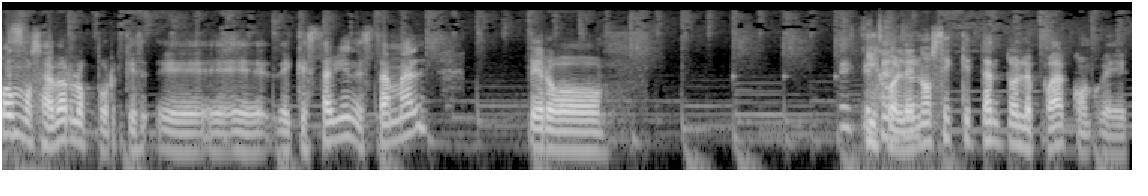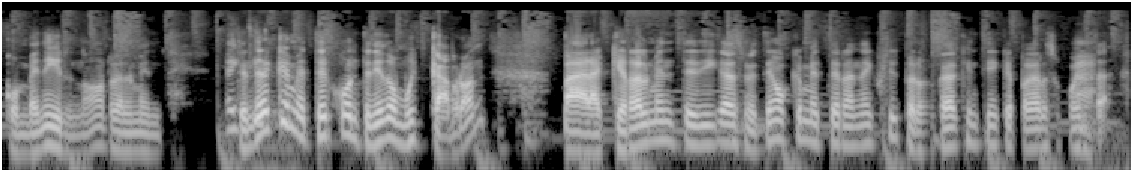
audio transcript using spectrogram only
Vamos a verlo porque eh, eh, de que está bien, está mal, pero híjole, no sé qué tanto le pueda convenir, ¿no? Realmente. Tendría que... meter contenido muy cabrón para que realmente digas, me tengo que meter a Netflix, pero cada quien tiene que pagar su cuenta, ah.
